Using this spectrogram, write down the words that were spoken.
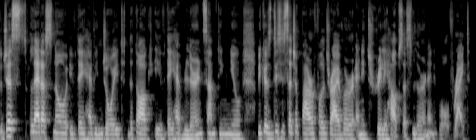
To just let us know if they have enjoyed the talk, if they have learned something new, because this is such a powerful driver and it really helps us learn and evolve, right?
